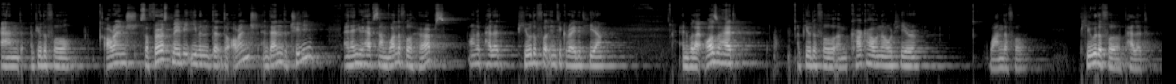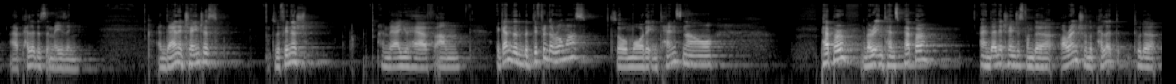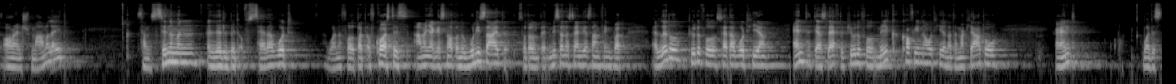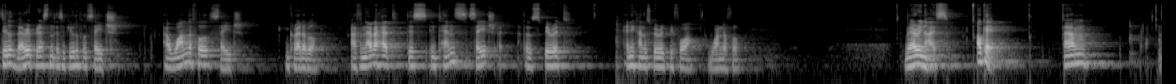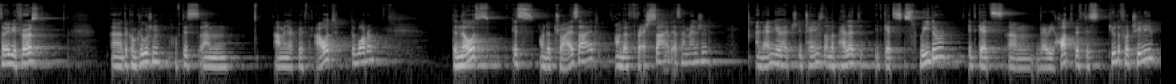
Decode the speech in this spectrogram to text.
and a beautiful orange. So first maybe even the, the orange and then the chili and then you have some wonderful herbs on the palate, beautiful integrated here. And what I also had a beautiful um, cacao note here. Wonderful. Beautiful palate. Uh, palate is amazing. And then it changes to the finish. And there you have, um, again, a little bit different aromas. So more the intense now. Pepper, very intense pepper. And then it changes from the orange on the palate to the orange marmalade. Some cinnamon, a little bit of cedar wood, Wonderful. But of course, this Armagnac is not on the woody side, so don't misunderstand here something, but a little beautiful cedar wood here. And there's left a beautiful milk coffee note here, latte macchiato. And what is still very present is a beautiful sage. A wonderful sage. Incredible. I've never had this intense sage, the spirit, any kind of spirit before. Wonderful. Very nice. Okay. Um, so maybe first, uh, the conclusion of this um, Armagnac without the water. The nose is on the dry side, on the fresh side, as I mentioned. And then you had, it changes on the palate. It gets sweeter. It gets um, very hot with this beautiful chili.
